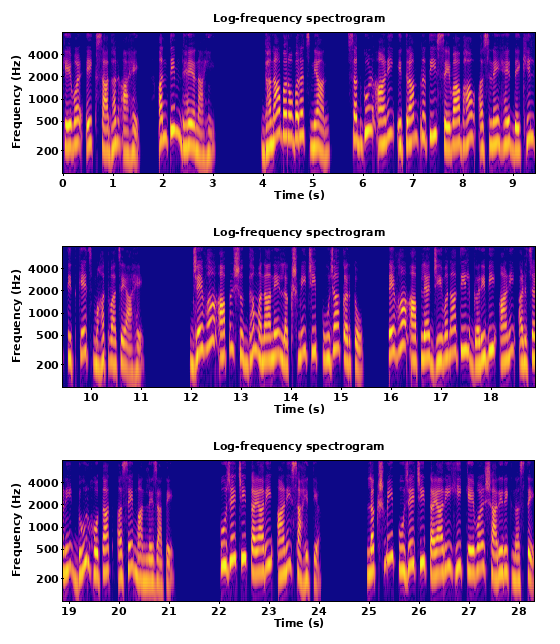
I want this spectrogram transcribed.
केवळ एक साधन आहे अंतिम ध्येय नाही. धनाबरोबरच ज्ञान सद्गुण आणि इतरांप्रती सेवाभाव असणे हे देखील तितकेच महत्त्वाचे आहे. जेव्हा आपण शुद्ध मनाने लक्ष्मीची पूजा करतो तेव्हा आपल्या जीवनातील गरिबी आणि अडचणी दूर होतात असे मानले जाते. पूजेची तयारी आणि साहित्य लक्ष्मी पूजेची तयारी ही केवळ शारीरिक नसते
